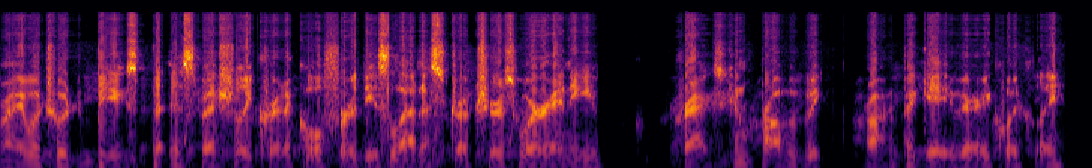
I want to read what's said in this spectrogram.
Right, which would be especially critical for these lattice structures where any cracks can propagate, propagate very quickly.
